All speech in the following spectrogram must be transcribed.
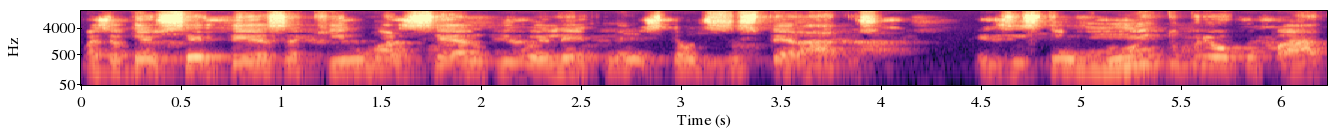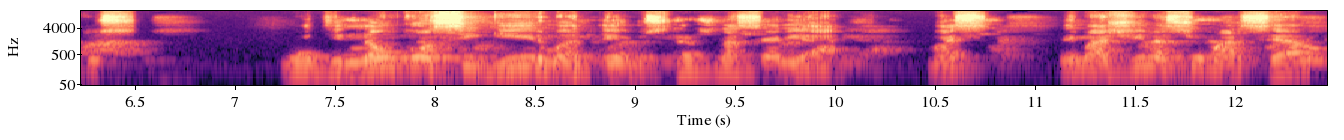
Mas eu tenho certeza que o Marcelo e o elenco não estão desesperados. Eles estão muito preocupados né, de não conseguir manter o Santos na Série A. Mas imagina se o Marcelo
